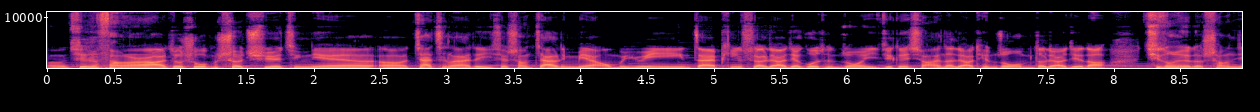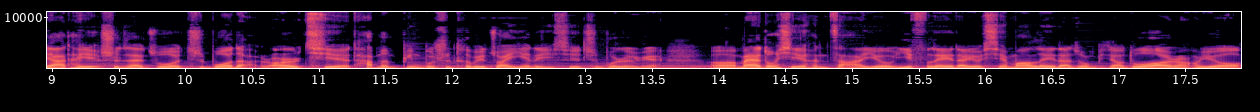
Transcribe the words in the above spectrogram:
嗯，其实反而啊，就是我们社区今年呃加进来的一些商商家里面，我们运营在平时的了解过程中，以及跟小安的聊天中，我们都了解到，其中有的商家他也是在做直播的，而且他们并不是特别专业的一些直播人员，呃，卖的东西也很杂，有衣服类的，有鞋帽类的这种比较多，然后有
